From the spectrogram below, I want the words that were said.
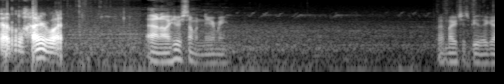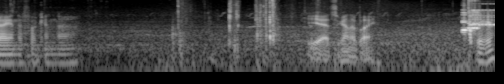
That little hut or what? I don't know. I hear someone near me. That might just be the guy in the fucking. Uh... Yeah, it's the guy in the buy. Right here.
